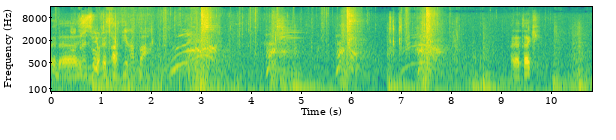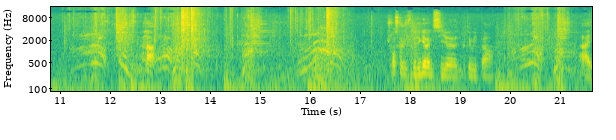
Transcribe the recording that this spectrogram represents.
Eh ben, j'y suis en fait. Ah. Allez, attaque. Ah pense que je lui fais des dégâts même si euh, du côté où il part. Aïe.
